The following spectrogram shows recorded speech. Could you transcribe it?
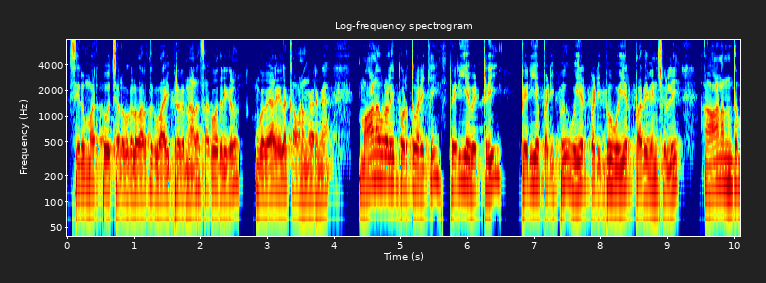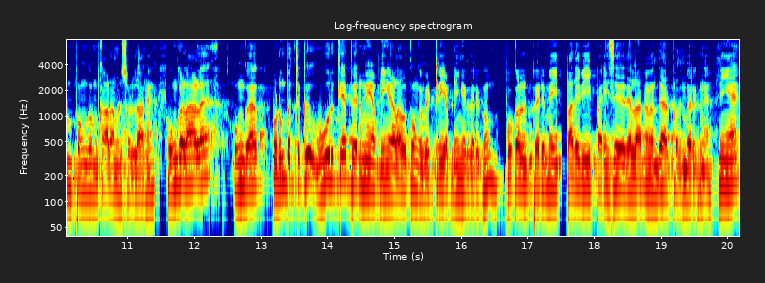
சிறு மருத்துவ செலவுகள் வரதுக்கு வாய்ப்பு இருக்கிறதுனால சகோதரிகள் உங்கள் வேலையில் கவனமாக இருங்க. மாணவர்களை பொறுத்த வரைக்கும் பெரிய வெற்றி பெரிய படிப்பு உயர் படிப்பு உயர் பதவின்னு சொல்லி ஆனந்தம் பொங்கும் காலம்னு சொல்லாங்க. உங்களால் உங்கள் குடும்பத்துக்கு ஊருக்கே பெருமை அப்படிங்கிற அளவுக்கு உங்கள் வெற்றி அப்படிங்கிறது இருக்கும். புகழ் பெருமை பதவி பரிசு இதெல்லாமே வந்து அற்புதமாக இருக்குங்க. நீங்கள்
